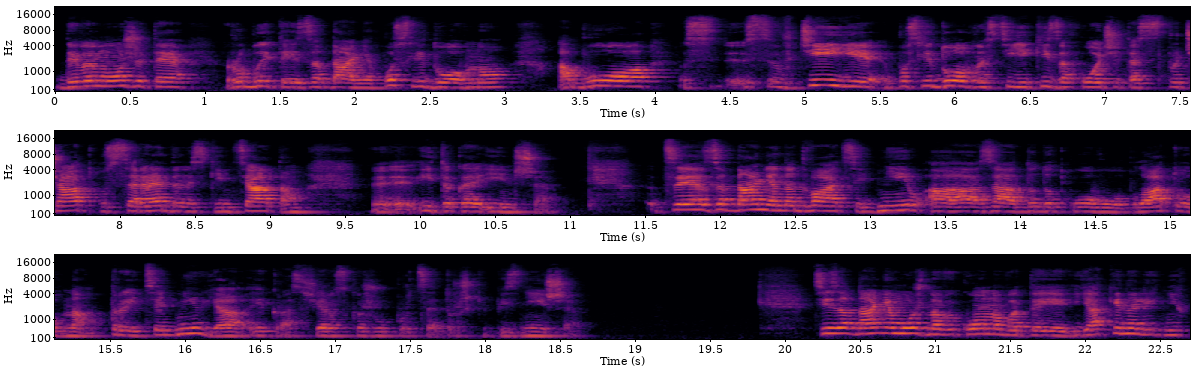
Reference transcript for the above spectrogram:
де ви можете робити завдання послідовно або в тій послідовності, які захочете, спочатку, з середини, з кінця там, е, і таке інше. Це завдання на 20 днів, а за додаткову оплату на 30 днів. Я якраз ще розкажу про це трошки пізніше. Ці завдання можна виконувати як і на літніх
